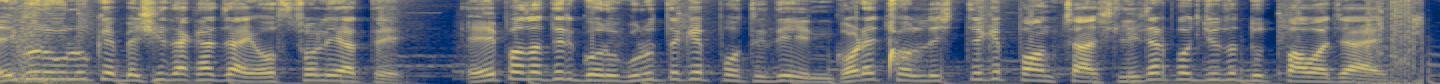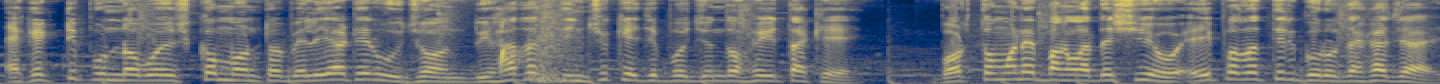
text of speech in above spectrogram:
এই গরুগুলোকে বেশি দেখা যায় অস্ট্রেলিয়াতে। এই প্রজাতির গরুগুলো থেকে প্রতিদিন গড়ে চল্লিশ থেকে পঞ্চাশ লিটার পর্যন্ত দুধ পাওয়া যায়। এক একটি পূর্ণবয়স্ক মন্টো বেলিয়ার্টের ওজন দুই হাজার তিনশো কেজি পর্যন্ত হয়ে থাকে। বর্তমানে বাংলাদেশেও এই প্রজাতির গরু দেখা যায়।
